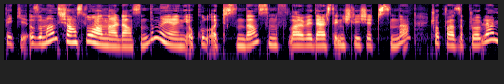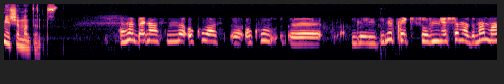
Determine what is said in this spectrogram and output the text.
Peki o zaman şanslı olanlardansın değil mi? Yani okul açısından, sınıflar ve derslerin işleyiş açısından çok fazla problem yaşamadınız. Ama ben aslında okul e, okul e, ile ilgili pek sorun yaşamadım ama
